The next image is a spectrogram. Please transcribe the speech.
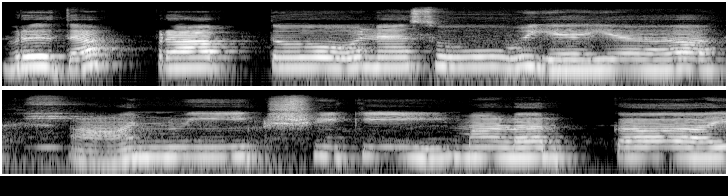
വൃതപ്രാപ്തോ ന സൂയയ ആൻവീക്ഷികീ മളർക്കായ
